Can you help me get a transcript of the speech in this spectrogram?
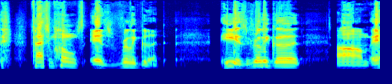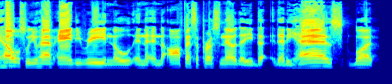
Patrick Mahomes is really good. He is really good. Um, it helps when you have Andy Reid and those in the, in the offensive personnel that he that he has, but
